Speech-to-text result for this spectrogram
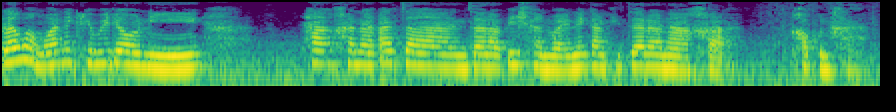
และหวังว่าในคลิปวิดีโอนี้ ทางคณะอาจารย์จะรับดิฉันไว้ในการพิจารณาค่ะ ขอบคุณค่ะ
